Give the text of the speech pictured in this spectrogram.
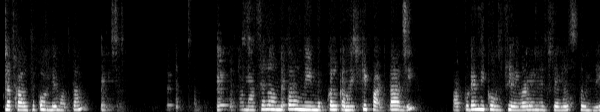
ఇట్లా కలుపుకోండి మొత్తం మసాలా అంతా మీ ముక్కలు కలిసి పట్టాలి. అప్పుడే మీకు ఫ్లేవర్ అనేది తెలుస్తుంది.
